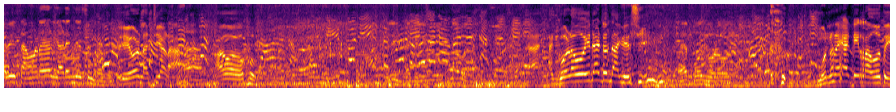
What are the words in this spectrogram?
అరే టమాటా గారు గార్డెన్ చేస్తుంటారు ఎవడు నచ్చాడా గొడవ పోయినట్టు నాకు తెలిసి. గొడవ మొన్ననే కట్టిర్రా పోతే.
